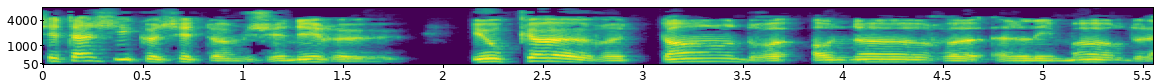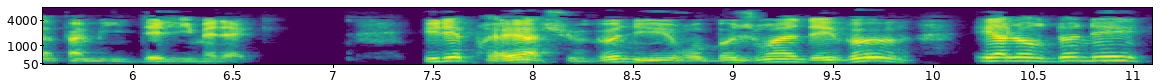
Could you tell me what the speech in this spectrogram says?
C'est ainsi que cet homme généreux et au cœur tendre honore les morts de la famille d'Elimelech. Il est prêt à subvenir aux besoins des veuves et à leur donner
